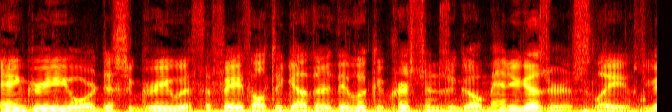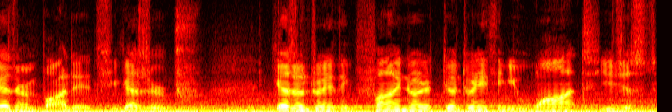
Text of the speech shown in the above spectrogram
angry or disagree with the faith altogether, they look at Christians and go, man, you guys are slaves. You guys are in bondage. You guys are, you guys don't do anything. You don't do anything you want. You just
